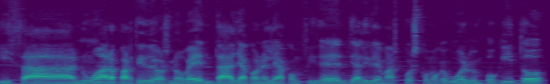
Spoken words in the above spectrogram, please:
quizá noir a partir de los 90, ya con L.A. Confidential y demás, pues como que vuelve un poquito.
